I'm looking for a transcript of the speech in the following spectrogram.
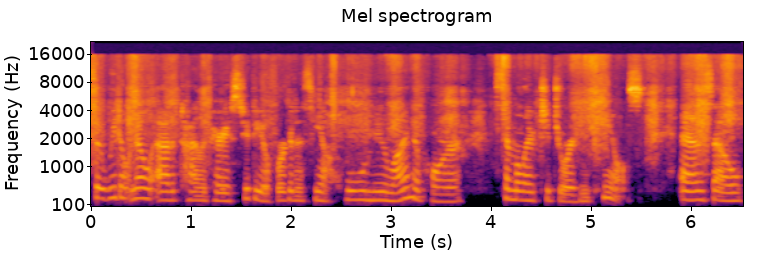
So we don't know out of Tyler Perry's studio if we're going to see a whole new line of horror similar to Jordan Peele's. And so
